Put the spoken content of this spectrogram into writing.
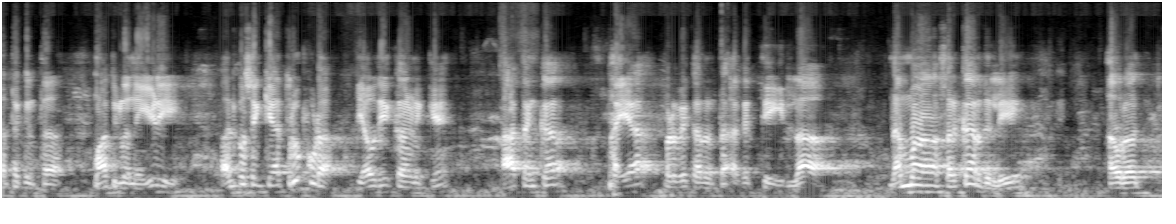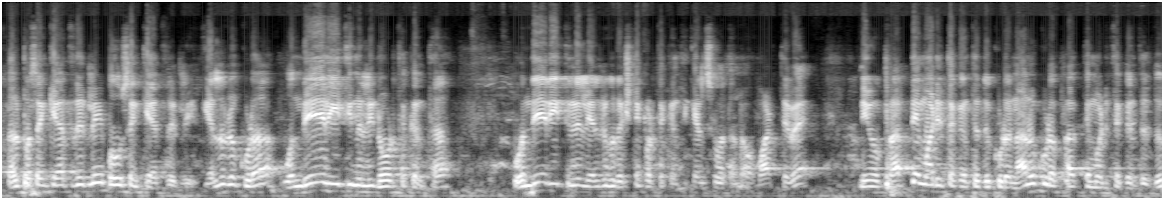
ಅಂತಕ್ಕಂಥ ಮಾತುಗಳನ್ನ ಹೇಳಿ ಅಲ್ಪಸಂಖ್ಯಾತರು ಕೂಡ ಯಾವುದೇ ಕಾರಣಕ್ಕೆ ಆತಂಕ, ಭಯ ಪಡಬೇಕಾದಂತ ಅಗತ್ಯ ಇಲ್ಲ. ನಮ್ಮ ಸರ್ಕಾರದಲ್ಲಿ ಅವರ ಅಲ್ಪಸಂಖ್ಯಾತರಿರ್ಲಿ, ಬಹುಸಂಖ್ಯಾತರಿರ್ಲಿ, ಎಲ್ಲರೂ ಕೂಡ ಒಂದೇ ರೀತಿನಲ್ಲಿ ನೋಡ್ತಕ್ಕಂಥ, ಒಂದೇ ರೀತಿಯಲ್ಲಿ ಎಲ್ರಿಗೂ ರಕ್ಷಣೆ ಕೊಡ್ತಕ್ಕಂಥ ಕೆಲಸವನ್ನು ನಾವು ಮಾಡ್ತೇವೆ. ನೀವು ಪ್ರಾರ್ಥನೆ ಮಾಡಿರ್ತಕ್ಕಂಥದ್ದು ಕೂಡ, ನಾನು ಕೂಡ ಪ್ರಾರ್ಥನೆ ಮಾಡಿರ್ತಕ್ಕಂಥದ್ದು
